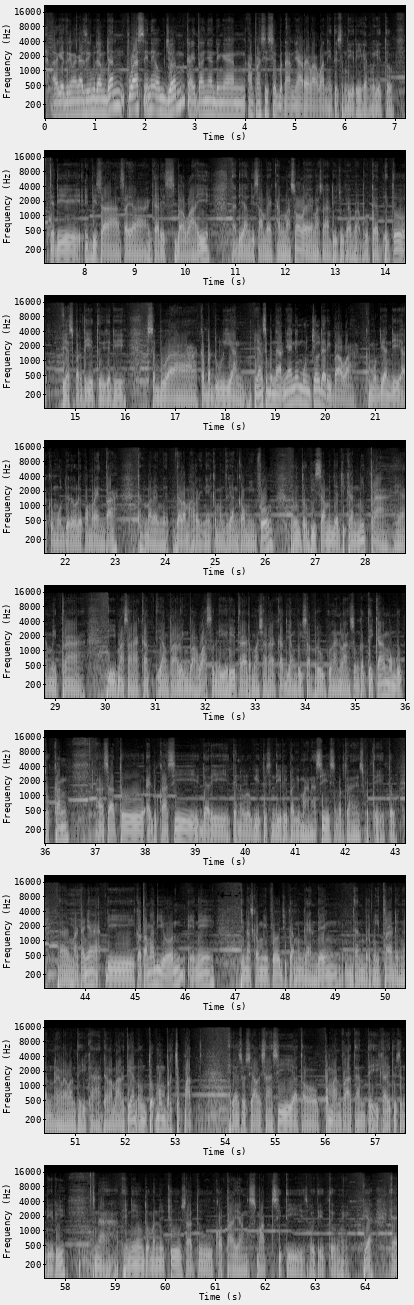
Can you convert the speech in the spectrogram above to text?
Oke, terima kasih. Mudah-mudahan puas ini Om John kaitannya dengan apa sih sebenarnya relawan itu sendiri kan begitu. Jadi bisa saya garis bawahi tadi yang disampaikan Mas Soleh, Mas Nadi juga Mbak Butet itu ya seperti itu. Jadi sebuah kepedulian. Yang sebenarnya ini muncul dari bawah, kemudian diakomodir oleh pemerintah dalam hal ini, dalam hal ini Kementerian Kominfo untuk bisa menjadikan mitra ya mitra di masyarakat yang paling bawah sendiri terhadap masyarakat yang bisa berhubungan langsung ketika membutuhkan uh, satu edukasi dari teknologi itu sendiri. Bagaimana sih sepertinya seperti itu. Nah, makanya di Kota Madiun ini Dinas Kominfo juga menggandeng dan bermitra dengan relawan TIK dalam artian untuk mempercepat ya sosialisasi atau pemanfaatan TIK itu sendiri. Nah, ini untuk menuju satu kota yang smart city seperti itu ya. Ya,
